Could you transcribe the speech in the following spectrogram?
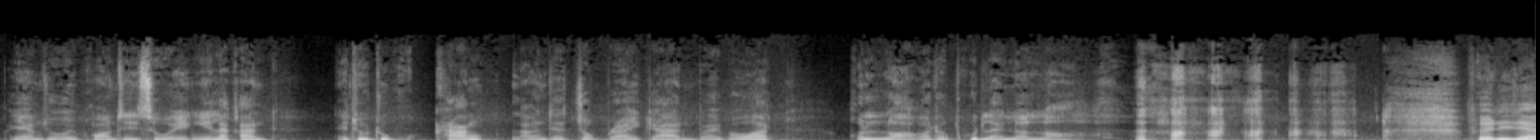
พยายามจะอวยพรสวยๆอย่างนี้แล้วกัน ในทุกๆ ครั้งหลังจากจบรายการไป เพราะว่าคนหล่อก็ต้องพูดอะไรหล่อๆเพื่อที่จะ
